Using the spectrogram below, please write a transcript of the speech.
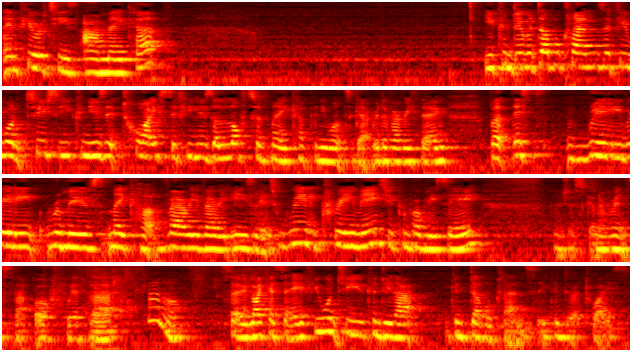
impurities and makeup. You can do a double cleanse if you want to, so you can use it twice if you use a lot of makeup and you want to get rid of everything. But this really, really removes makeup very, very easily. It's really creamy, as you can probably see. I'm just gonna rinse that off with the flannel. So like I say, if you want to, you can do that. You can double cleanse, so you can do it twice.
